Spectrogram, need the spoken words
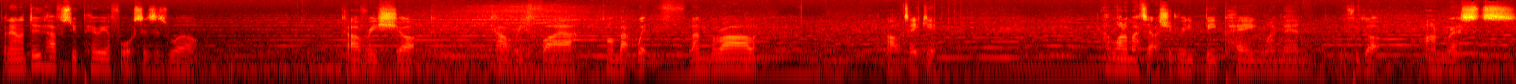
But then I do have superior forces as well. Cavalry shock, cavalry fire, combat width, land morale. I'll take it. And while I'm at it, I should really be paying my men if we got unrests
